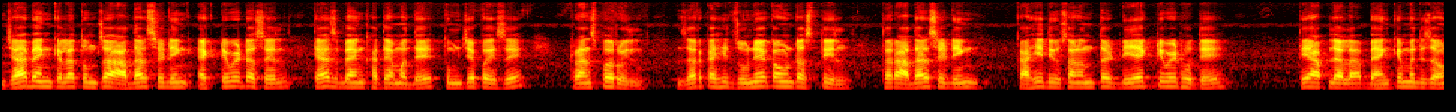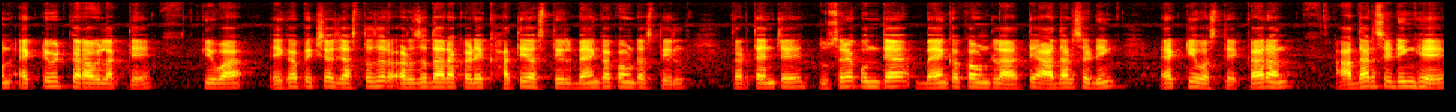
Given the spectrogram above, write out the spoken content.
ज्या बँकेला तुमचा आधार सेडिंग ॲक्टिवेट असेल त्याच बँक खात्यामध्ये तुमचे पैसे ट्रान्स्फर होईल. जर काही जुने अकाउंट असतील तर आधार सेडिंग काही दिवसानंतर डिॲक्टिवेट होते. ते आपल्याला बँकेमध्ये जाऊन ॲक्टिवेट करावे लागते. किंवा एकापेक्षा जास्त जर अर्जदाराकडे खाते असतील बँक अकाउंट असतील तर त्यांचे दुसऱ्या कोणत्या बँक अकाउंटला ते आधार सेडिंग ॲक्टिव्ह असते. कारण आधार सीडिंग हे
